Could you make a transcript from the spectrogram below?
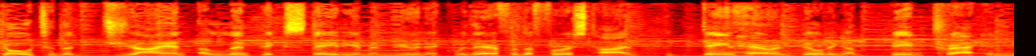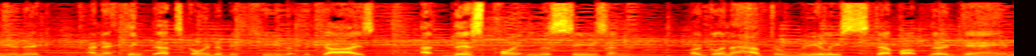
Go to the giant Olympic Stadium in Munich. We're there for the first time. Dane Herron building a big track in Munich, and I think that's going to be key, that the guys at this point in the season are going to have to really step up their game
